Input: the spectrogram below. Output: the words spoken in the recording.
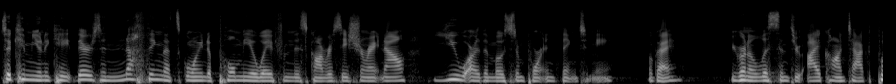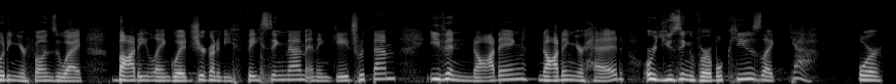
to communicate there's nothing that's going to pull me away from this conversation right now. You are the most important thing to me, okay? You're going to listen through eye contact, putting your phones away, body language. You're going to be facing them and engage with them, even nodding, nodding your head, or using verbal cues like, yeah, or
